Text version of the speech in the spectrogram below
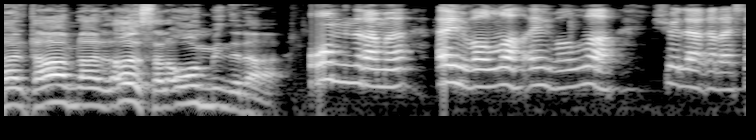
Lan tamam lan al sana 10 bin lira. 10 bin lira mı? Eyvallah eyvallah. Şöyle arkadaşlar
